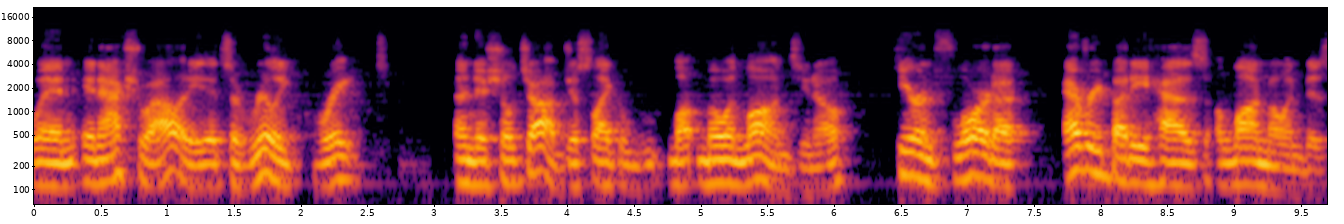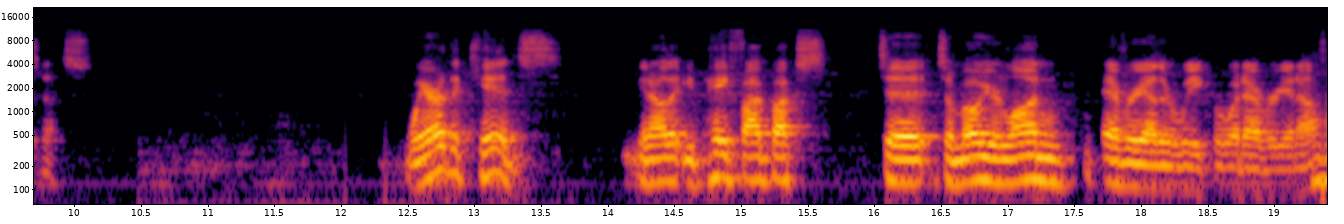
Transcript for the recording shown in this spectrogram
When in actuality, it's a really great initial job, just like mowing lawns. You know, here in Florida, everybody has a lawn mowing business. Where are the kids? You know that you pay five bucks to to mow your lawn every other week or whatever. You know.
